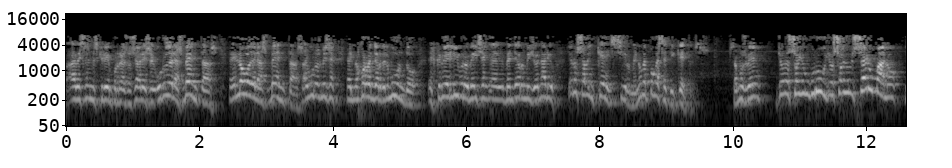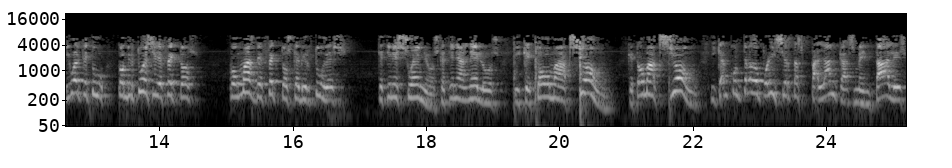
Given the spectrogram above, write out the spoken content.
A veces me escriben por redes sociales, el gurú de las ventas, el lobo de las ventas. Algunos me dicen, el mejor vendedor del mundo. Escribí el libro y me dicen, el vendedor millonario. Ya no saben qué decirme, no me pongas etiquetas. ¿Estamos bien? Yo no soy un gurú, yo soy un ser humano, igual que tú, con virtudes y defectos, con más defectos que virtudes, que tiene sueños, que tiene anhelos y que toma acción, que toma acción y que ha encontrado por ahí ciertas palancas mentales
